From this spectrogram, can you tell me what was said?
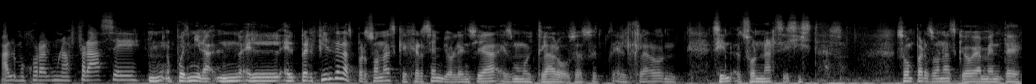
A lo mejor alguna frase. Mm, Pues mira, el, el perfil de las personas que ejercen violencia es muy claro. O sea, es el claro son narcisistas. Son personas que obviamente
